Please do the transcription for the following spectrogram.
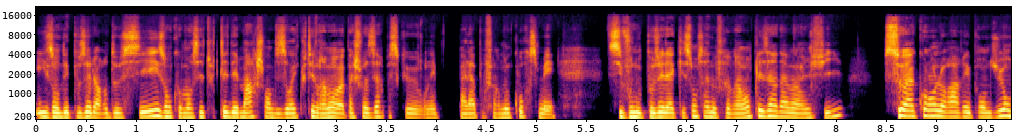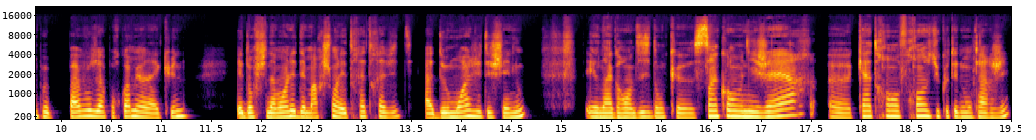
Ils ont déposé leur dossier, ils ont commencé toutes les démarches en disant écoutez, vraiment, on va pas choisir parce qu'on n'est pas là pour faire nos courses, mais si vous nous posez la question, ça nous ferait vraiment plaisir d'avoir une fille. Ce à quoi on leur a répondu, on peut pas vous dire pourquoi, mais il n'y en a qu'une. Et donc finalement, les démarches sont allées très très vite. À deux mois, j'étais chez nous. Et on a grandi donc euh, cinq ans au Niger, euh, quatre ans en France du côté de Montargis,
